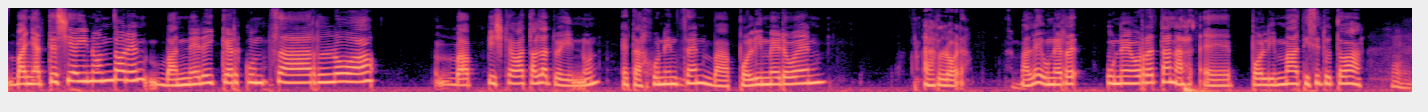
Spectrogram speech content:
Baina tesia egin ondoren, ba, nire ikerkuntza arloa, ba, pixka bat aldatu egin nun, eta ju nintzen, ba, polimeroen arlora. Vale? Une, erre- une horretan, e, Polimat institutoa Mhm.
